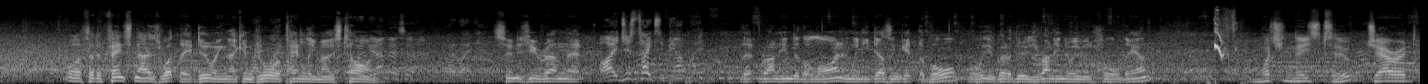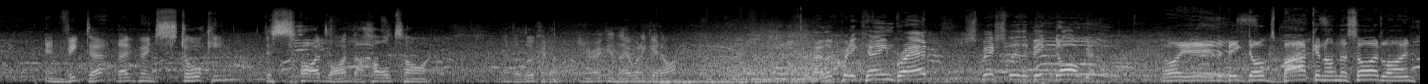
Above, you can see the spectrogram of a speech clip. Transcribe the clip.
Well, if the defence knows what they're doing, they can draw a penalty most time. As soon as you run that Oh, he just takes him out, mate. that run into the line, and when he doesn't get the ball, all you've got to do is run into him and fall down. I'm watching these two, Jared and Victor, they've been stalking the sideline the whole time. Have a look at them. You reckon they want to get on? They look pretty keen, Brad, especially the big dog. Oh, yeah, the big dog's barking on the sideline.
